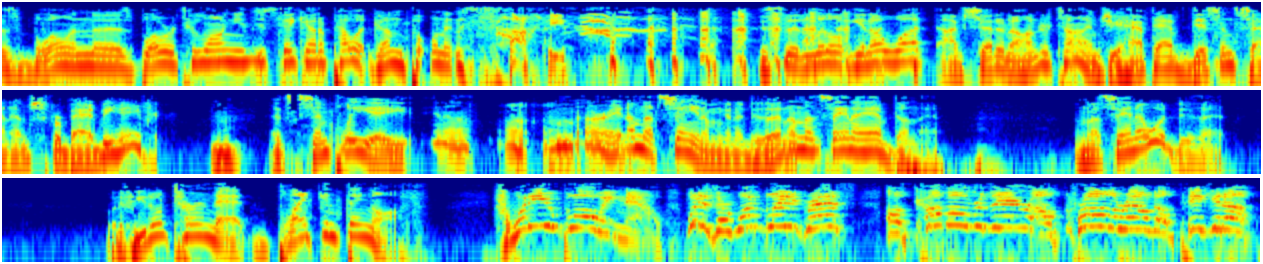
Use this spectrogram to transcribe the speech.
is blowing his blower too long, you just take out a pellet gun and put one in his side. just a little. You know what? I've said it a hundred times. You have to have disincentives for bad behavior. Hmm. It's simply a, you know, uh, I'm, all right. I'm not saying I'm going to do that. I'm not saying I have done that. I'm not saying I would do that. But if you don't turn that blanking thing off, how- what are you blowing now? What is there? One blade of grass? I'll come over there. I'll crawl around. I'll pick it up.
